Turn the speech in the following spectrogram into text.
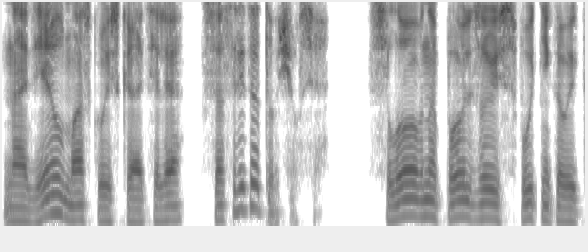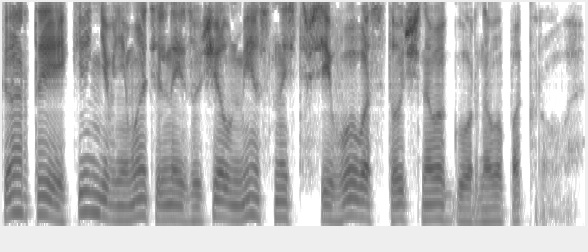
Надел маску искателя, сосредоточился. Словно пользуясь спутниковой картой, Кенни внимательно изучал местность всего восточного горного покрова.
